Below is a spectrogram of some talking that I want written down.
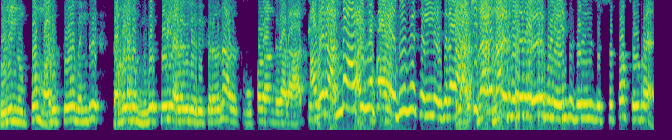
தொழில்நுட்பம் மருத்துவம் என்று தமிழகம் மிகப்பெரிய அளவில் இருக்கிறதுன்னா அதற்கு முப்பது ஆண்டு கால அதிமுக எதுவுமே சொல்லல ஐந்து சதவீதத்தை தான் சொல்றேன்.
